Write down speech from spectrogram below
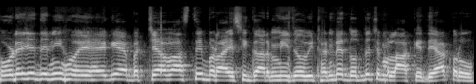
ਥੋੜੇ ਜਿਹੇ ਦਿਨ ਹੀ ਹੋਏ ਹੈਗੇ ਆ, ਬੱਚਿਆਂ ਵਾਸਤੇ ਬਣਾਈ ਸੀ ਗਰਮੀ ਜੋ ਵੀ, ਠੰਡੇ ਦੁੱਧ 'ਚ ਮਿਲਾ ਕੇ ਦਿਆ ਕਰੋ।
